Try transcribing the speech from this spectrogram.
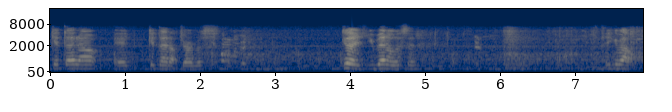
Get that out and get that out, Jarvis. Good, you better listen. Take him out.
